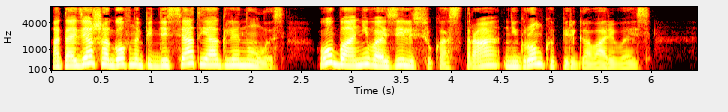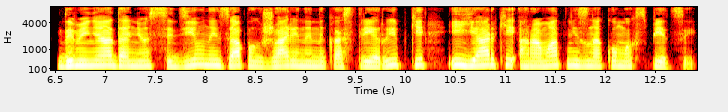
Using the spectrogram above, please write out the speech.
Отойдя шагов на пятьдесят, я оглянулась. Оба они возились у костра, негромко переговариваясь. До меня донесся дивный запах жареной на костре рыбки и яркий аромат незнакомых специй.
